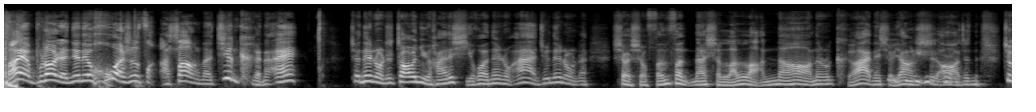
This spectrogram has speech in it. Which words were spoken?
咱也不知道人家那货是咋上的，尽可能哎。就那种就招女孩子喜欢那种，哎，就那种的小小粉粉的、小蓝蓝的啊，那种可爱的小样式啊，真的就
